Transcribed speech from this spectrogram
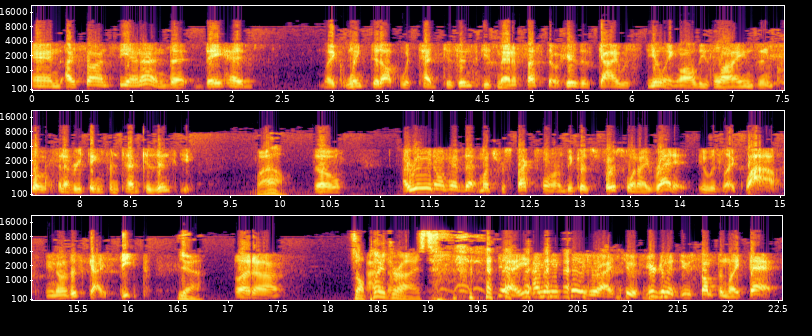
and I saw on CNN that they had like linked it up with Ted Kaczynski's manifesto. Here, this guy was stealing all these lines and quotes and everything from Ted Kaczynski. Wow. So I really don't have that much respect for him because first when I read it, it was like, wow, you know, this guy's deep. Yeah. But uh, It's all plagiarized. yeah, I mean, he plagiarized too. If you're going to do something like that,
